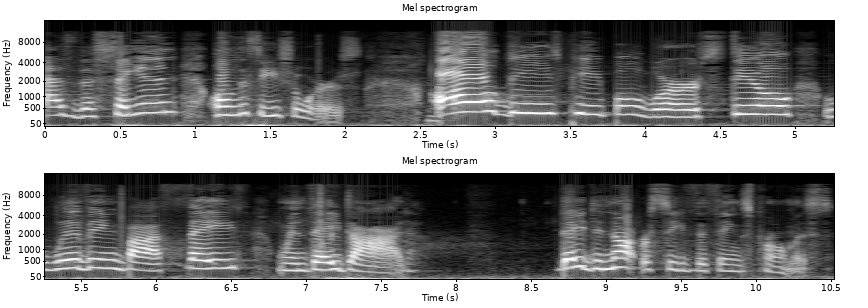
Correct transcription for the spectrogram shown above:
as the sand on the seashores. Mm. All these people were still living by faith when they died. They did not receive the things promised.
